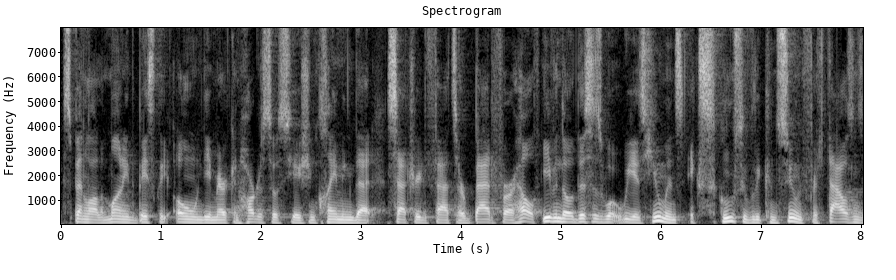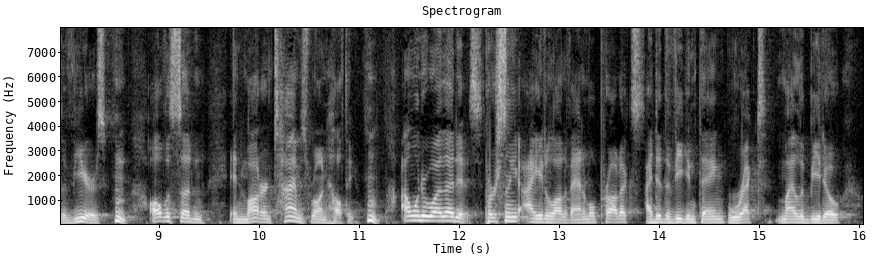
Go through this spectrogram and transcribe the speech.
spend a lot of money to basically own the American Heart Association, claiming that saturated fats are bad for our health, even though this is what we as humans exclusively consumed for thousands of years. Hmm, all of a sudden, in modern times, we're unhealthy. Hmm, I wonder why that is. Personally, I eat a lot of animal products. I did the vegan thing, wrecked my libido,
